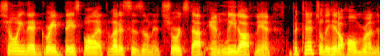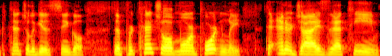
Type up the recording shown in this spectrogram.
showing that great baseball athleticism at shortstop and leadoff man, the potential to hit a home run, the potential to get a single, the potential, more importantly, to energize that team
